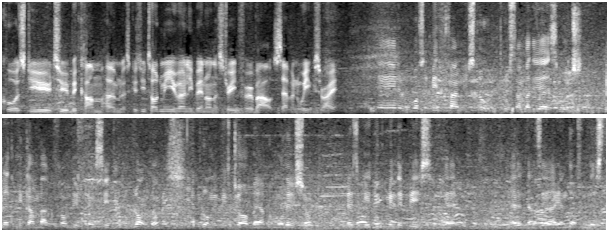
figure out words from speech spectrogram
caused you to become homeless? Because you told me you've only been on the street for about seven weeks, right? Anyway, it was a bit funny story through somebody else which let me come back from different city to London, and got me this job and accommodation, basically took me the piece, yeah, and that's how I end up in the street.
